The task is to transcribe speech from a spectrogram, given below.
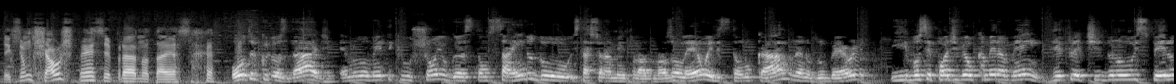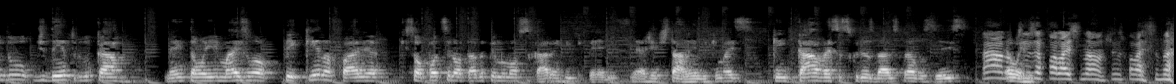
Tem que ser um Charles Spencer pra anotar essa. Outra curiosidade é no momento em que o Sean e o Gus estão saindo do estacionamento lá do mausoléu, eles estão no carro, né, no Blueberry, e você pode ver o cameraman refletido no espelho do, de dentro do carro. Né? Então aí mais uma pequena falha que só pode ser notada pelo nosso cara Henrique Pérez. Né? A gente tá lendo aqui, mas quem cava essas curiosidades para vocês. Não, não é o precisa Henrique. falar isso não, não precisa falar isso não.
